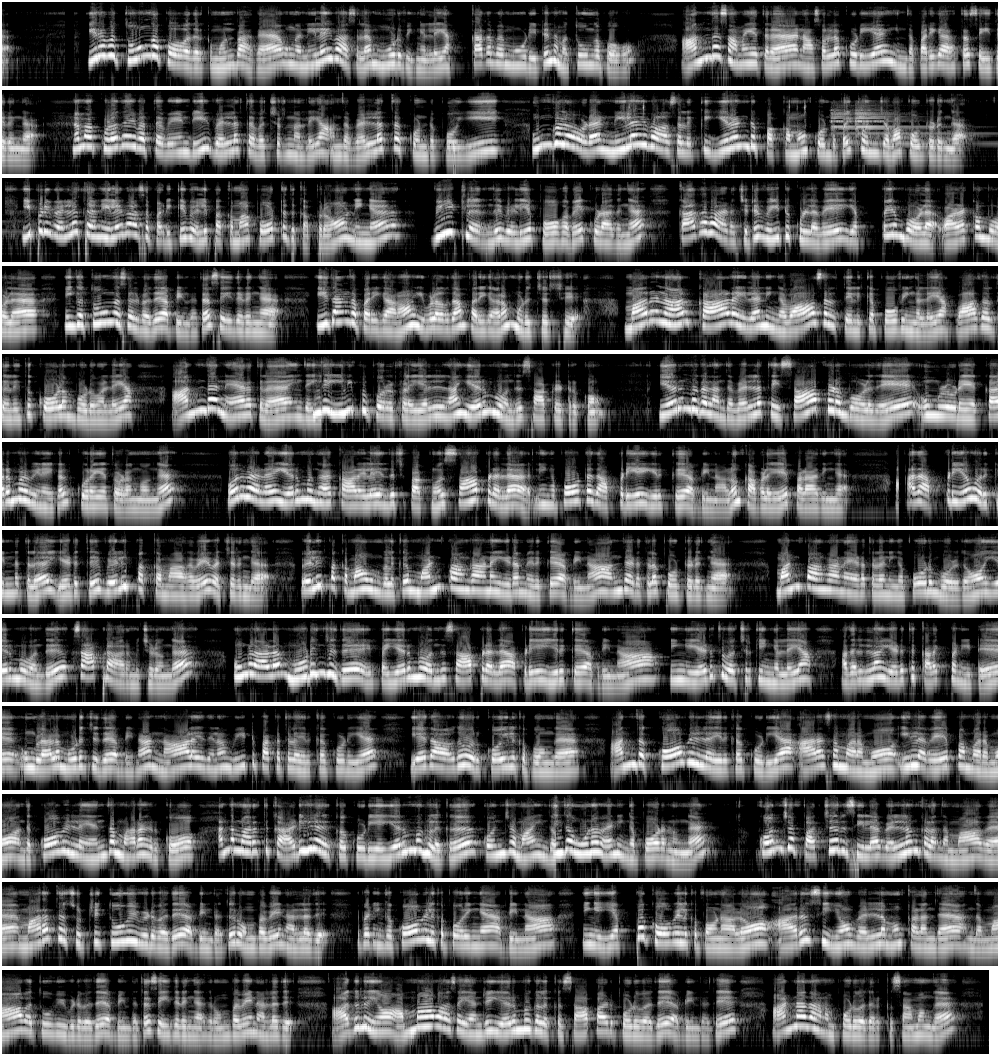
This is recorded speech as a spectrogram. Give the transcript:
இரவு தூங்க போவதற்கு முன்பாக உங்கள் நிலைவாசலை மூடுவீங்க இல்லையா? கதவை மூடிட்டு நம்ம தூங்க போவோம். அந்த சமயத்தில் நான் சொல்லக்கூடிய இந்த பரிகாரத்தை செய்திடுங்க. நம்ம குலதெய்வத்தை வேண்டி வெள்ளத்தை வச்சுருந்தோம் இல்லையா? அந்த வெள்ளத்தை கொண்டு போய் உங்களோட நிலைவாசலுக்கு இரண்டு பக்கமும் கொண்டு போய் கொஞ்சமாக போட்டுடுங்க. இப்படி வெள்ளத்தை நிலைவாசப்படிக்கு வெளிப்பக்கமாக போட்டதுக்கப்புறம் நீங்கள் வீட்டில் இருந்து வெளியே போகவே கூடாதுங்க. கதவை அடைச்சிட்டு வீட்டுக்குள்ளவே எப்பயும் போல் வழக்கம் போல் நீங்கள் தூங்க செல்வது அப்படின்றத செய்திடுங்க. இதாங்க பரிகாரம். இவ்வளவுதான் பரிகாரம் முடிச்சிருச்சு மறுநாள் காலையில் நீங்கள் வாசல் தெளிக்க போவீங்க இல்லையா? வாசல் தெளித்து கோலம் போடுவோம் இல்லையா? அந்த நேரத்தில் இந்த இந்த இனிப்பு பொருட்களை எல்லாம் எறும்பு வந்து சாப்பிட்டுட்ருக்கோம் எறும்புகள் அந்த வெள்ளத்தை சாப்பிடும் பொழுதே உங்களுடைய கர்ம வினைகள் குறைய தொடங்குங்க. ஒருவேளை எறும்புங்க காலையில் எந்திரிச்சு பார்க்கும்போது சாப்பிடலை நீங்கள் போட்டது அப்படியே இருக்குது அப்படின்னாலும் கவலையே படாதீங்க. அதை அப்படியே ஒரு கிண்ணத்தில் எடுத்து வெளிப்பக்கமாகவே வச்சுருங்க. வெளிப்பக்கமாக உங்களுக்கு மண்பாங்கான இடம் இருக்குது அப்படின்னா அந்த இடத்துல போட்டுடுங்க. மண்பாங்கான இடத்துல நீங்கள் போடும்பொழுதும் எறும்பு வந்து சாப்பிட ஆரம்பிச்சிடுங்க. உங்களால் முடிஞ்சது. இப்போ எறும்பு வந்து சாப்பிடலை அப்படியே இருக்குது அப்படின்னா நீங்கள் எடுத்து வச்சுருக்கீங்க இல்லையா? அதெல்லாம் எடுத்து கலெக்ட் பண்ணிவிட்டு உங்களால் முடிஞ்சுது அப்படின்னா நாளை தினம் வீட்டு பக்கத்தில் இருக்கக்கூடிய ஏதாவது ஒரு கோயிலுக்கு போங்க. அந்த கோவிலில் இருக்கக்கூடிய அரச மரமோ இல்லை வேப்ப மரமோ அந்த கோவிலில் எந்த மரம் இருக்கோ அந்த மரத்துக்கு அடியில் இருக்கக்கூடிய எறும்புங்களுக்கு கொஞ்சமாக இந்த இந்த உணவை நீங்கள் போடணுங்க. கொஞ்சம் பச்சரிசியில் வெள்ளம் கலந்த மாவை மரத்தை சுற்றி தூவி விடுவது அப்படின்றது ரொம்பவே நல்லது. இப்போ நீங்கள் கோவிலுக்கு போகிறீங்க அப்படின்னா நீங்கள் எப்போ கோவிலுக்கு போனாலும் அரிசியும் வெல்லமும் கலந்த அந்த மாவை தூவி விடுவது அப்படின்றத செய்திடுங்க. அது ரொம்பவே நல்லது. அதுலேயும் அமாவாசை அன்று எறும்புகளுக்கு சாப்பாடு போடுவது அப்படின்றது அன்னதானம் போடுவதற்கு சமங்க.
